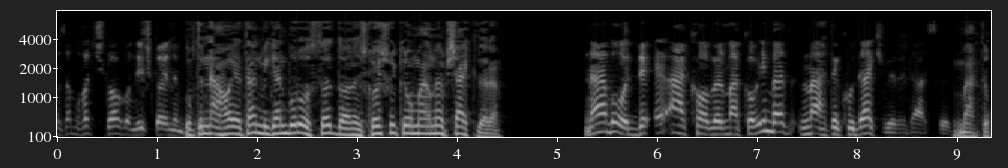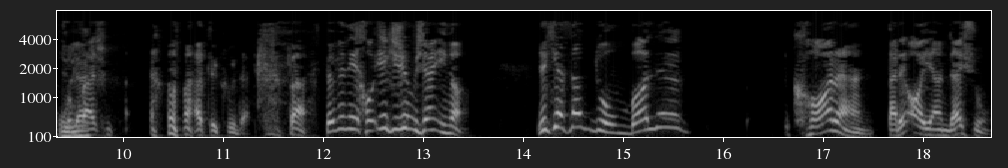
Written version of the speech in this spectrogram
مثلا می‌خواد چیکار کنه؟ هیچ کاری نمی‌کنه. گفته نهایتا میگن برو استاد دانشگاه شو که من اونم شک دارم. نه با اکابر مکابر این بعد مهد کودک بره درس بده. مهد قولک. مهد کودک. ببینید خب یکیشون میشن اینا. یکی اصلا دنبال کارن برای آیندهشون.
